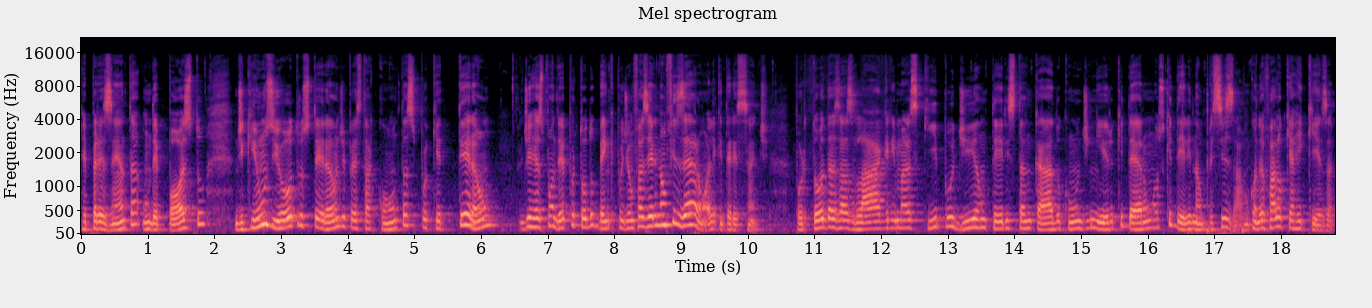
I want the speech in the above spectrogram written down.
Representa um depósito de que uns e outros terão de prestar contas, porque terão de responder por todo o bem que podiam fazer e não fizeram. Olha que interessante por todas as lágrimas que podiam ter estancado com o dinheiro que deram aos que dele não precisavam. Quando eu falo que a riqueza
